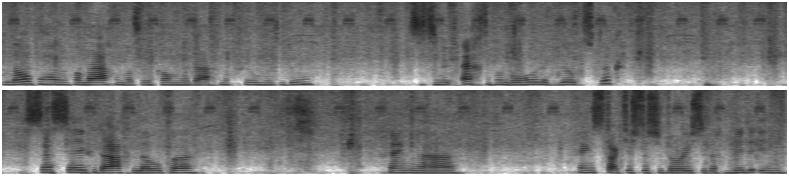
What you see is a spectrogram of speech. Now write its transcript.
lopen hebben vandaag, omdat we de komende dagen nog veel moeten doen. We zitten nu echt op een behoorlijk wild stuk. Zes, zeven dagen lopen. Geen, uh, geen stadjes tussendoor. Je zit echt midden in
